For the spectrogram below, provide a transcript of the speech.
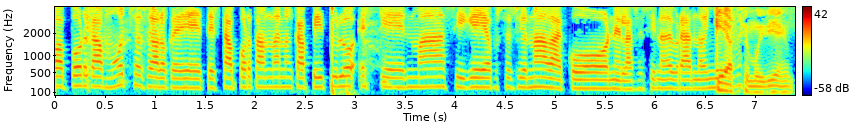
aporta mucho, o sea, lo que te está aportando en el capítulo es que Emma sigue obsesionada con el asesino de Brandon Que hace muy bien.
